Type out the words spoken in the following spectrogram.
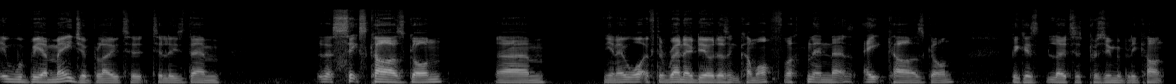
it would be a major blow to, to lose them. There's six cars gone. Um, you know what? If the Renault deal doesn't come off, then that's eight cars gone, because Lotus presumably can't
